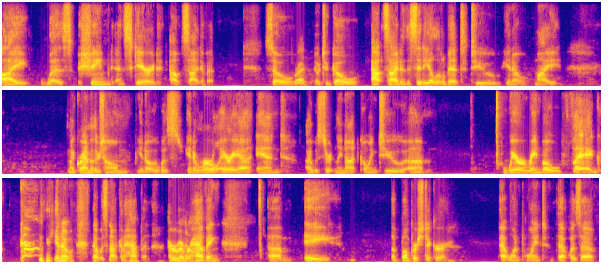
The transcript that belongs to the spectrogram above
i was ashamed and scared outside of it so right. you know to go outside of the city a little bit to you know my my grandmother's home. You know it was in a rural area and i was certainly not going to um, wear a rainbow flag. You know that was not going to happen. I remember no. having um, a a bumper sticker at one point that was a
